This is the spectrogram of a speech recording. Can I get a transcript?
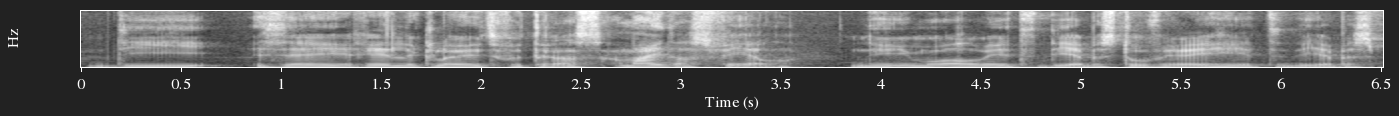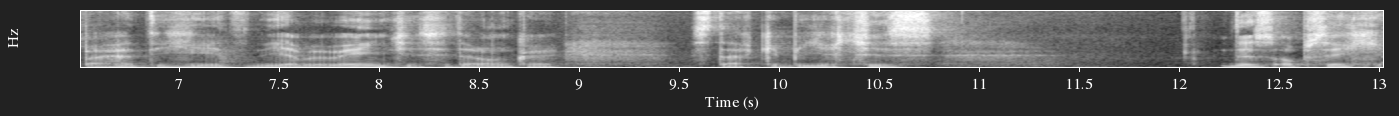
die zei redelijk luid voor het terras, amai, dat is veel. Nu, je moet al weten, die hebben stoverij gegeten, die hebben spaghetti gegeten, die hebben wijntjes gedronken, sterke biertjes. Dus op zich,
